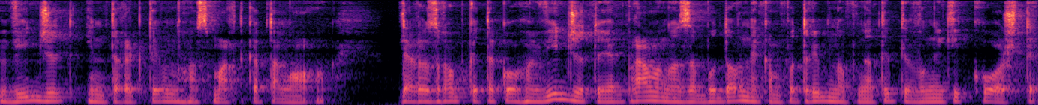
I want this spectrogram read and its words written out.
віджит інтерактивного смарт-каталогу. Для розробки такого віджиту, як правило, забудовникам потрібно платити великі кошти.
